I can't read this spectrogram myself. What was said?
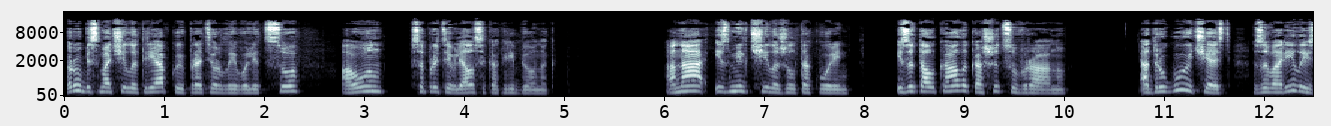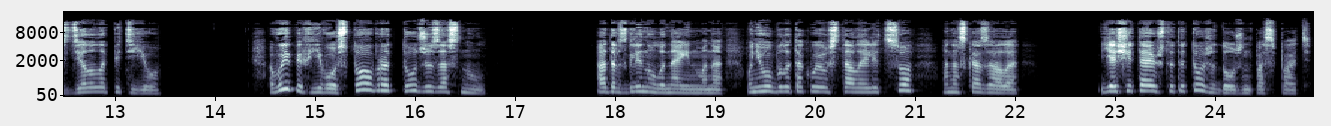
Руби смочила тряпку и протерла его лицо, а он сопротивлялся, как ребенок. Она измельчила желтокорень и затолкала кашицу в рану, а другую часть заварила и сделала питье. Выпив его, Стоброд тут же заснул. Ада взглянула на Инмана. У него было такое усталое лицо. Она сказала, «Я считаю, что ты тоже должен поспать».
